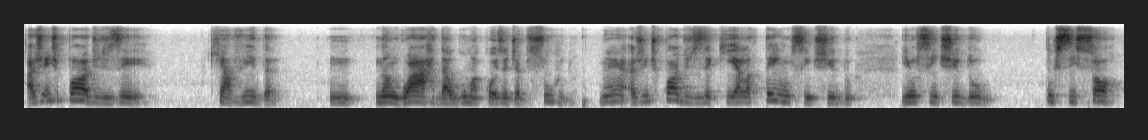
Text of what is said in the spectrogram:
a gente pode dizer que a vida não guarda alguma coisa de absurdo, né? A gente pode dizer que ela tem um sentido e um sentido por si só,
